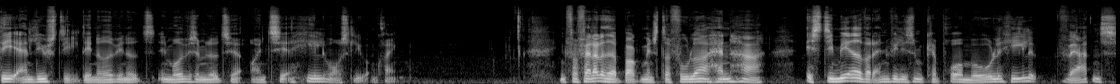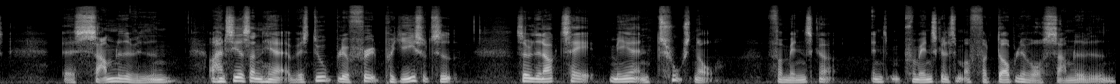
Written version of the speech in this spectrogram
Det er en livsstil. Det er noget, vi er nødt, en måde, vi er nødt til at orientere hele vores liv omkring. En forfatter, der hedder Buckminster Fuller, han har estimeret, hvordan vi ligesom kan prøve at måle hele verdens øh, samlede viden. Og han siger sådan her, at hvis du blev født på Jesu tid, så ville det nok tage mere end 1000 år for mennesker, for mennesker ligesom at fordoble vores samlede viden.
